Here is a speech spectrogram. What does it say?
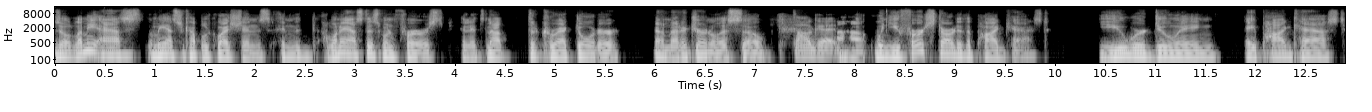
So let me ask. Let me ask a couple of questions, and I want to ask this one first, and it's not the correct order. I'm not a journalist, so It's all good. uh, when you first started the podcast, you were doing a podcast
